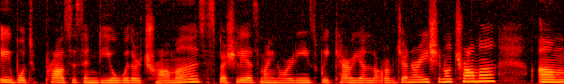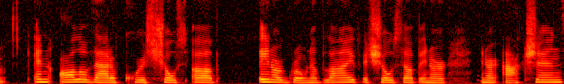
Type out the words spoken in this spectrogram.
able to process and deal with our traumas especially as minorities we carry a lot of generational trauma. Um, and all of that of course shows up in our grown-up life. It shows up in our in our actions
